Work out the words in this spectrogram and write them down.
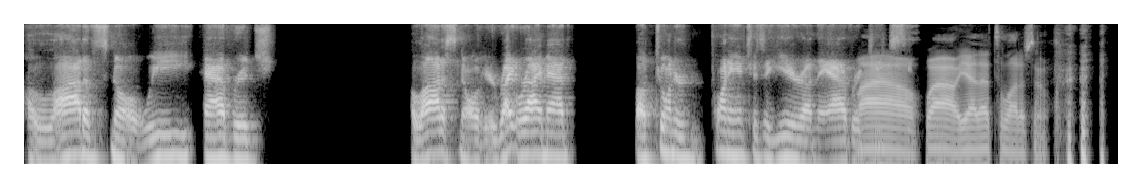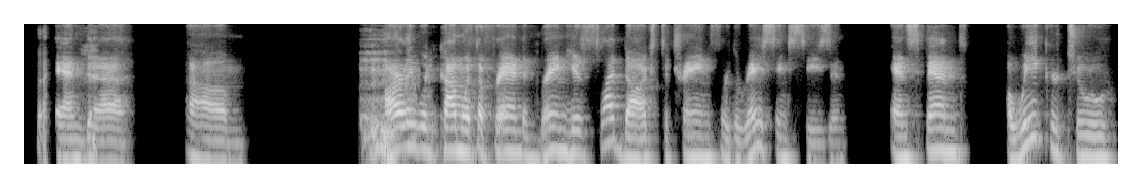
a lot of snow. We average a lot of snow here, right where I'm at, about 220 inches a year on the average. wow. Wow. Yeah. That's a lot of snow. and uh, um, Arleigh would come with a friend and bring his sled dogs to train for the racing season and spend a week or two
